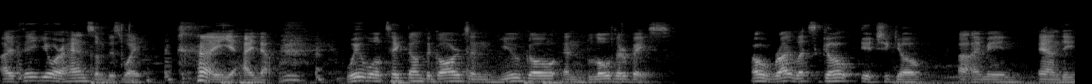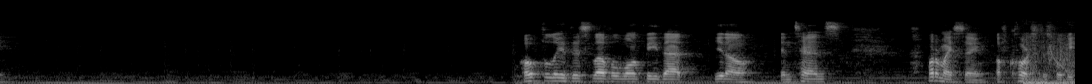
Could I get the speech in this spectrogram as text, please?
I think you are handsome this way. yeah, I know. We will take down the guards and you go and blow their base. Alright, let's go, Ichigo. Uh, I mean, Andy. Hopefully this level won't be that, you know, intense. What am I saying? Of course this will be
